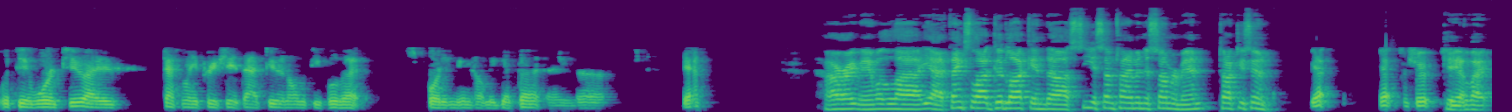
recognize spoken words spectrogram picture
with the award too, I definitely appreciate that too, and all the people that supported me and helped me get that. And uh, yeah. All right, man. Well, uh, yeah. Thanks a lot. Good luck, and uh, see you sometime in the summer, man. Talk to you soon. Yeah. Yeah, for sure. Okay. Bye bye.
